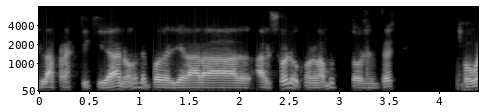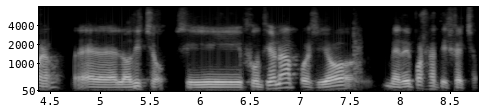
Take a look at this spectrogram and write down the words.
la practicidad, ¿no? De poder llegar al, suelo con la moto. Entonces, pues bueno, eh, lo dicho, si funciona, pues yo me doy por satisfecho.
